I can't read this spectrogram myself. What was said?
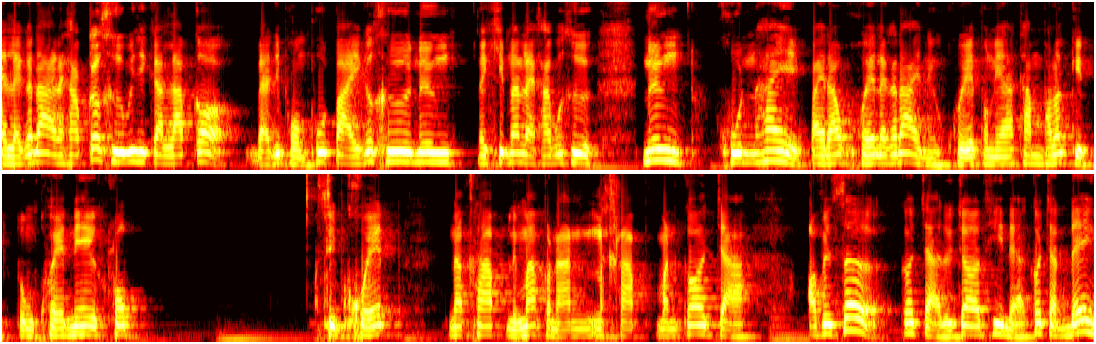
อะไรก็ได้นะครับ ก็คือวิธีการรับก็แบบที่ผมพูดไปก็คือหนึ่งในคลิปนั่นแหละครับก็คือหนึ่งคุณให้ไปรับเควสอะไรก็ได้หนึ่งเควสตรงเนี้ยทำภารกิจตรงเควสนี่ครบสิบเควสนะครับหรือมากกว่านั้นนะครับ มันก็จะออฟฟิเซอร์ก็จะหรือเจ้าหน้าที่เนี่ยก็จะเด้ง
